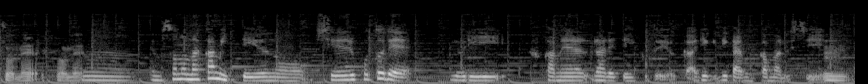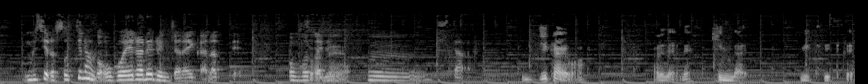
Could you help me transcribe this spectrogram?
そうね、そうね。うん。でもその中身っていうのを知れることで、より深められていくというか、理理解も深まるし、うん、むしろそっちの方が覚えられるんじゃないかなって思ったりも、うね、うん、した。次回は、あれだよね、近代について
